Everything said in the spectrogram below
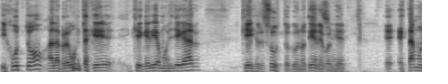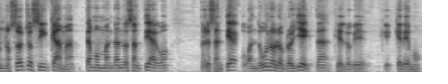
y justo a la pregunta que, queríamos llegar, que es el susto que uno tiene, porque eh, estamos nosotros sin cama, estamos mandando a Santiago, pero Santiago cuando uno lo proyecta, que es lo que, queremos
